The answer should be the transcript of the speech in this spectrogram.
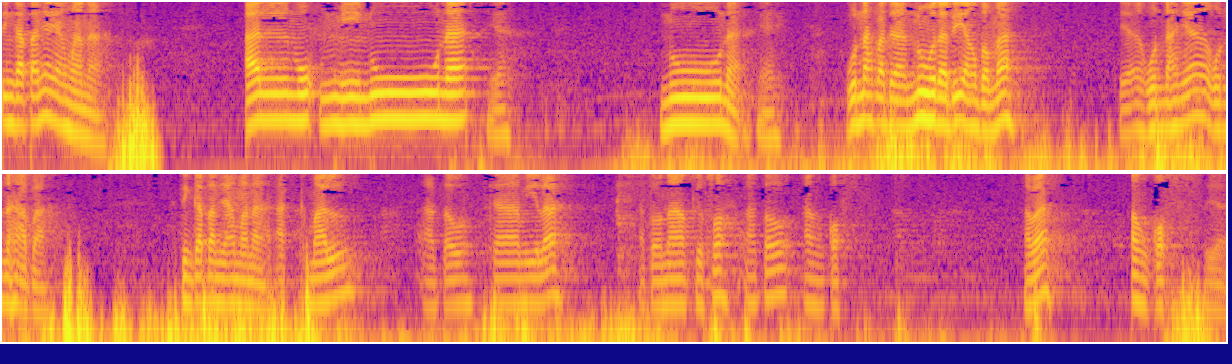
tingkatannya yang mana? Al mu'minuna ya. Nuna ya. Gunah pada nu tadi yang dhammah ya, gunahnya gunah apa? Tingkatan yang mana? Akmal atau kamilah atau naqisah atau angkos? Apa? angkos ya.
